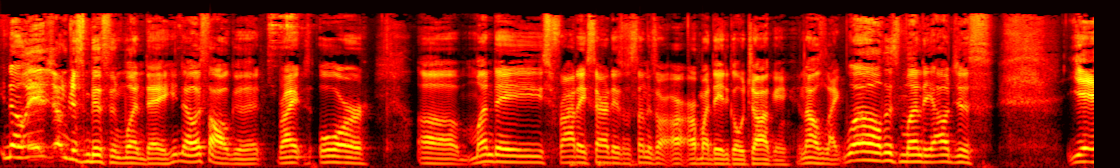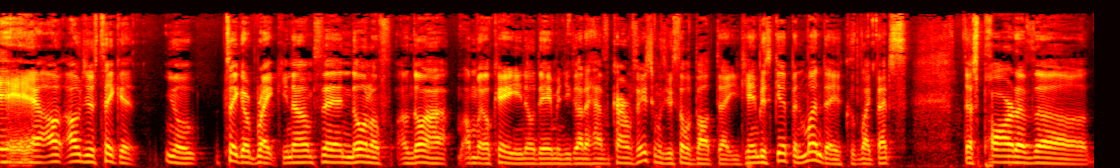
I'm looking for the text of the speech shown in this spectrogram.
you know, I'm just missing one day. You know, it's all good, right? Or uh, Mondays, Fridays, Saturdays, and Sundays are, are, are, my day to go jogging. And I was like, well, this Monday I'll just, yeah, I'll, I'll just take it you know, take a break. You know what I'm saying? No, no, no. I'm like, okay, you know, Damon, you got to have a conversation with yourself about that. You can't be skipping Monday because, like, that's that's part of the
